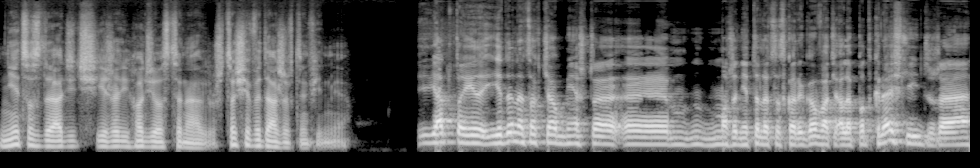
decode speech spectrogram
nieco zdradzić, jeżeli chodzi o scenariusz. Co się wydarzy w tym filmie? Ja tutaj jedyne, co chciałbym jeszcze, może nie tyle co skorygować, ale podkreślić, że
